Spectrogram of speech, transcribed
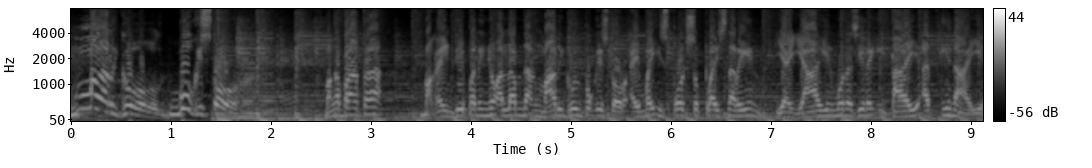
Marigold Bookstore. Mga bata, baka hindi pa ninyo alam na ang Marigold Bookstore ay may sports supplies na rin. Yayahin mo na sila itay at inay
